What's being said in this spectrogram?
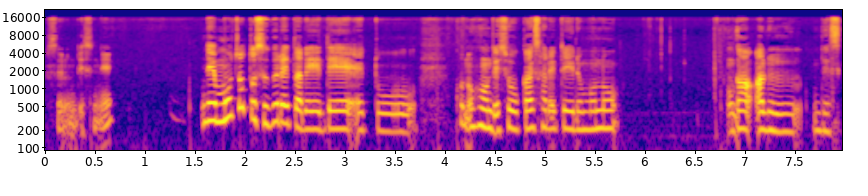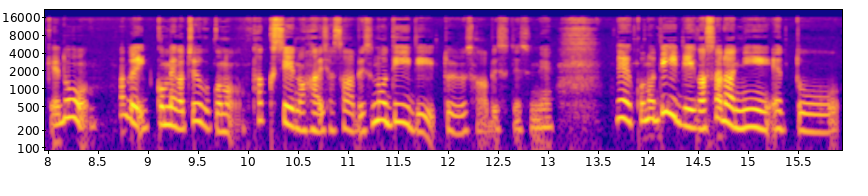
するんですね。でもうちょっと優れた例で、えっと、この本で紹介されているものがあるんですけどまず1個目が中国のタクシーの配車サービスの DD というサービスですね。でこの DD がさらにえっと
